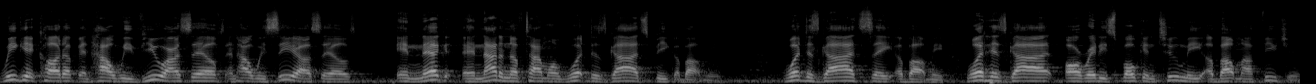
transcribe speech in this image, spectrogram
we get caught up in how we view ourselves and how we see ourselves and, neg- and not enough time on what does God speak about me? What does God say about me? What has God already spoken to me about my future?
